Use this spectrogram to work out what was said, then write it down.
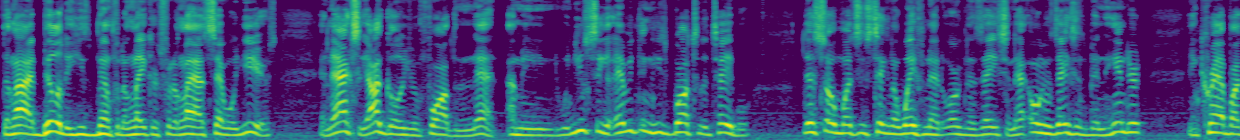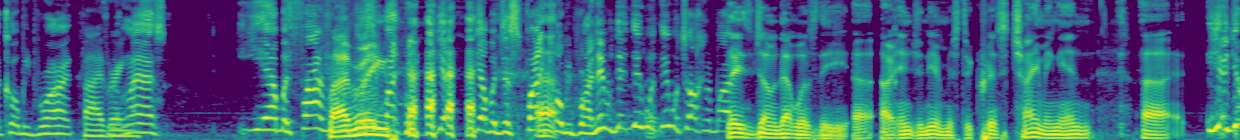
the liability he's been for the Lakers for the last several years. And actually, I'll go even farther than that. I mean, when you see everything he's brought to the table, there's so much he's taken away from that organization. That organization's been hindered and cramped by Kobe Bryant Five for rings. the last. Yeah, but five, Five rings. Despite, yeah, yeah, but despite Kobe Bryant, they, were- they, they were they were talking about. Ladies and gentlemen, that was the uh, our engineer, Mr. Chris, chiming in uh, yeah, yeah, yeah, to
